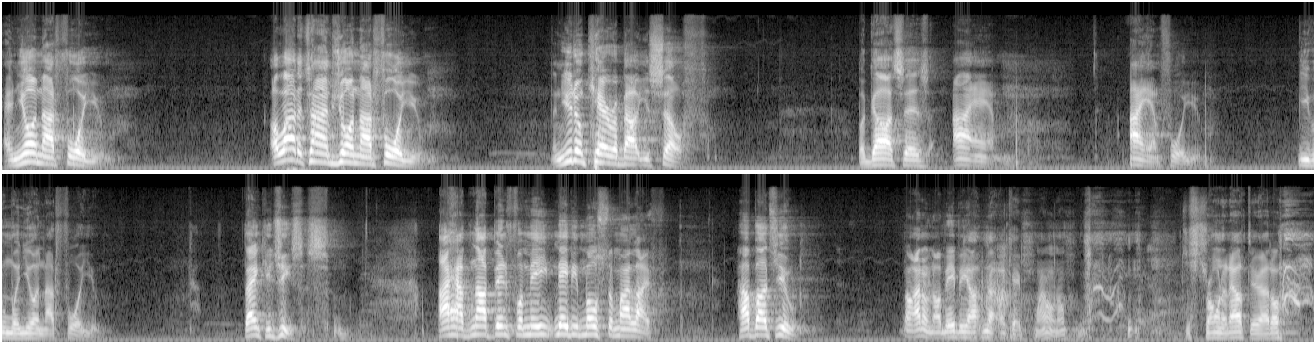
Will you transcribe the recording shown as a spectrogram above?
and you're not for you. A lot of times you're not for you and you don't care about yourself. But God says, I am. I am for you, even when you're not for you. Thank you, Jesus. I have not been for me maybe most of my life. How about you? Oh, I don't know. Maybe I, no, okay. I don't know. Just throwing it out there. I don't.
